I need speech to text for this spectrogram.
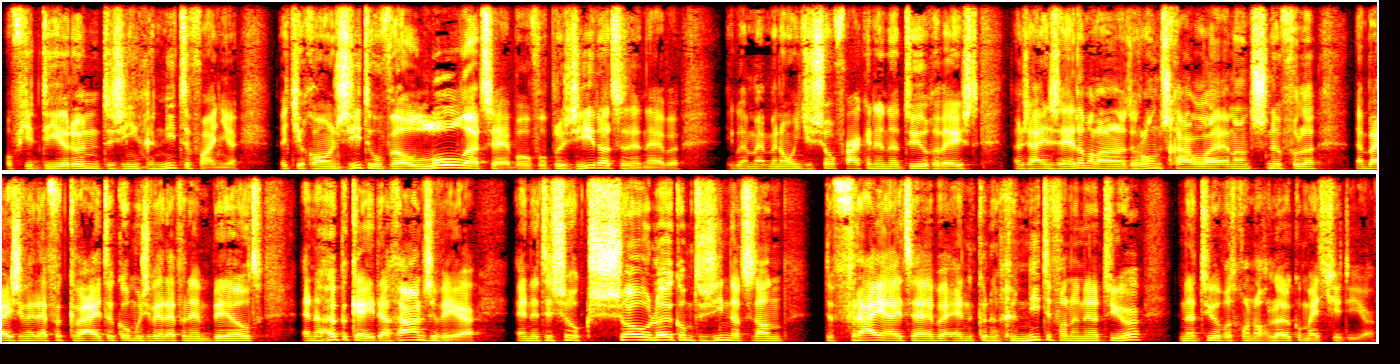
of je dieren te zien genieten van je. Dat je gewoon ziet hoeveel lol dat ze hebben, hoeveel plezier dat ze erin hebben. Ik ben met mijn hondjes zo vaak in de natuur geweest. Dan zijn ze helemaal aan het rondscharrelen en aan het snuffelen. Dan ben je ze weer even kwijt, dan komen ze weer even in beeld. En dan huppakee, daar gaan ze weer. En het is ook zo leuk om te zien dat ze dan de vrijheid hebben en kunnen genieten van de natuur. De natuur wordt gewoon nog leuker met je dier.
